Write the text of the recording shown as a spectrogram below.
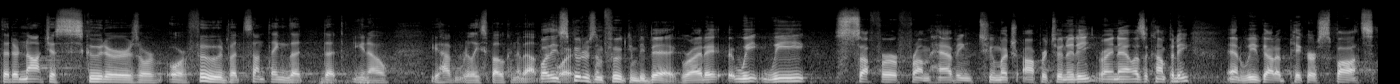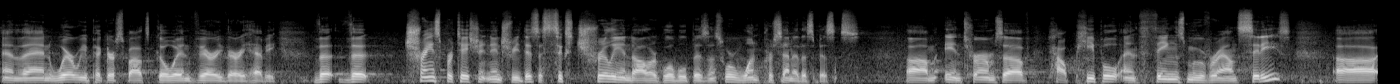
that are not just scooters or, or food, but something that that you know you haven't really spoken about Well, these scooters and food can be big, right? We, we suffer from having too much opportunity right now as a company, and we've got to pick our spots, and then where we pick our spots go in very, very heavy. The, the transportation industry, this is a $6 trillion global business. We're 1% of this business um, in terms of how people and things move around cities. Uh,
